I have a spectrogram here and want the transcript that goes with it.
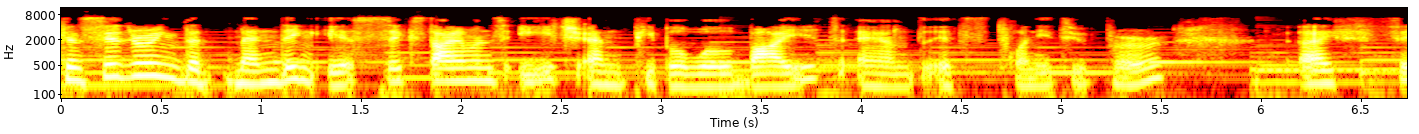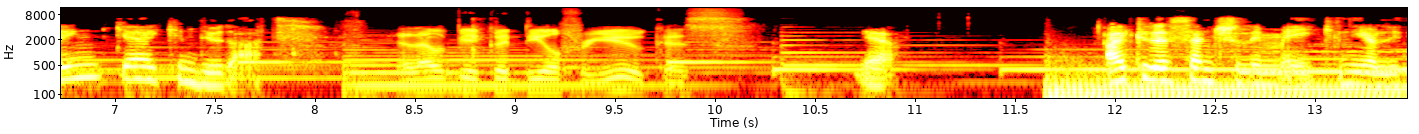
considering that mending is six diamonds each and people will buy it and it's 22 per, I think I can do that. Yeah, that would be a good deal for you, cause I could essentially make nearly,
